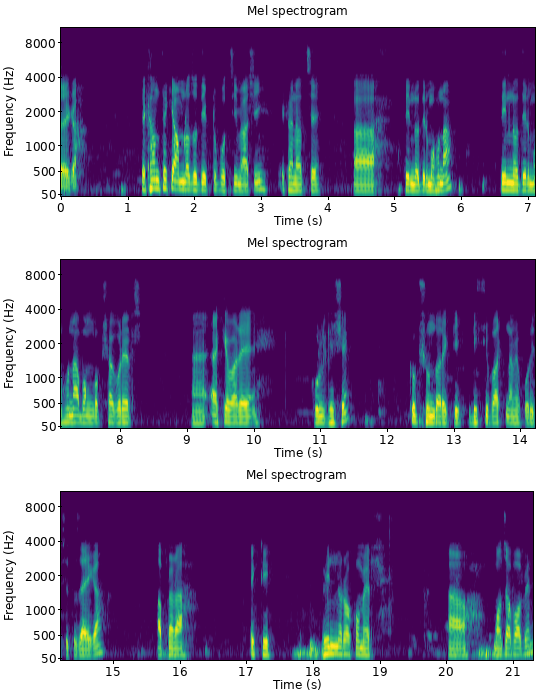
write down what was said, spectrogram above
জায়গা। এখান থেকে আমরা যদি একটু পশ্চিমে আসি, এখানে হচ্ছে তিন নদীর মোহনা। তিন নদীর মোহনা বঙ্গোপসাগরের একেবারে কুল ঘেঁষে। খুব সুন্দর একটি ডিসি পার্ক নামে পরিচিত জায়গা। আপনারা একটি ভিন্ন রকমের মজা পাবেন।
